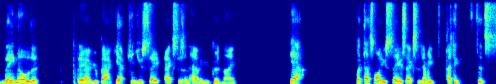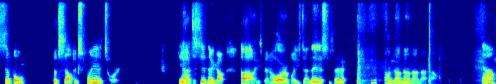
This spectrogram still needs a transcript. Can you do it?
they know that they have your back. Yeah. Can you say X isn't having a good night? Yeah. But that's all you say is X. I mean, I think it's simple but self explanatory. You don't have to sit there and go, oh, he's been horrible. He's done this. He's done that. no, no, no, no, no, no. No.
